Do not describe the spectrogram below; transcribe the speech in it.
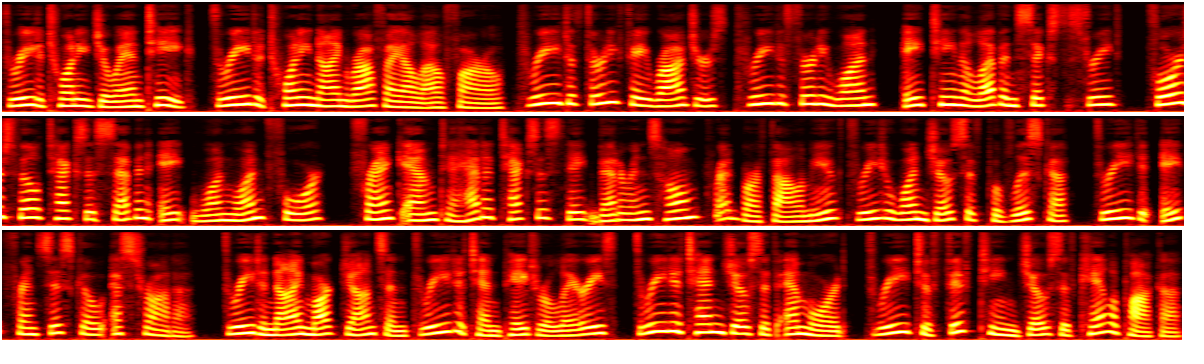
3 to 20 Joanne Teague, 3 to 29 Rafael Alfaro, 3 to 30 Faye Rogers, 3 to 31, 1811 6th Street, Floresville, Texas 78114, Frank M. Tejeda, Texas State Veterans Home, Fred Bartholomew, 3 to 1 Joseph Pavliska, 3 to 8 Francisco Estrada. 3 to 9 Mark Johnson, 3 to 10 Pedro Larrys, 3 to 10 Joseph M. Ward, 3 to 15 Joseph Kalapaka,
